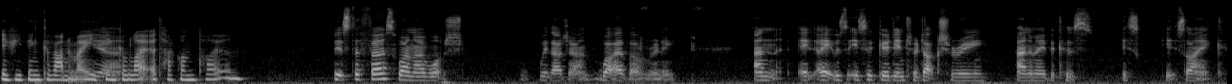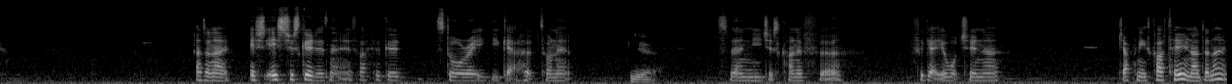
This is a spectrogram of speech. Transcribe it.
If you think of anime, you think of like Attack on Titan. It's the first one I watched with Ajan, whatever really, and it it was it's a good introductory anime because it's it's like I don't know, it's it's just good, isn't it? It's like a good story. You get hooked on it, yeah. so then you just kind of uh, forget you're watching a Japanese cartoon. I don't know.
